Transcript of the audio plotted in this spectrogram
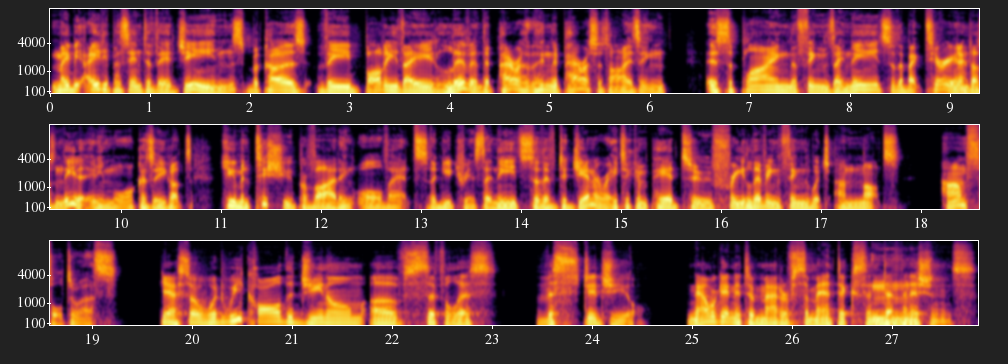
maybe 80% of their genes because the body they live in, the, para- the thing they're parasitizing, is supplying the things they need, so the bacterium Yeah. doesn't need it anymore because you got human tissue providing all that the nutrients they need. So they've degenerated compared to free living things which are not harmful to us. Yeah, so would we call the genome of syphilis vestigial? Now we're getting into a matter of semantics and Mhm. definitions.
